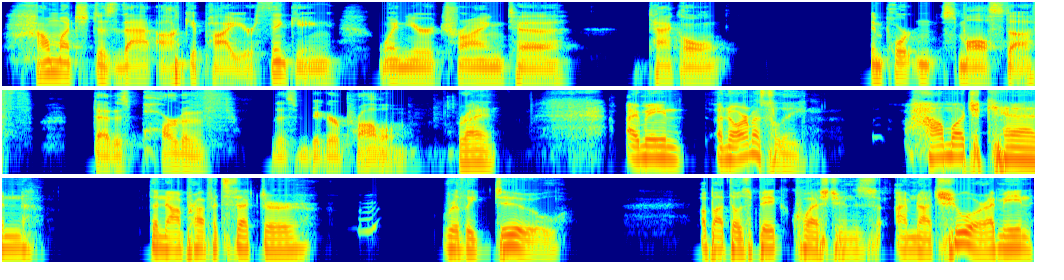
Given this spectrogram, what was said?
how much does that occupy your thinking when you're trying to tackle important small stuff that is part of this bigger problem? Right. I mean, enormously. How much can the nonprofit sector really do about those big questions? I'm not sure. I mean,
